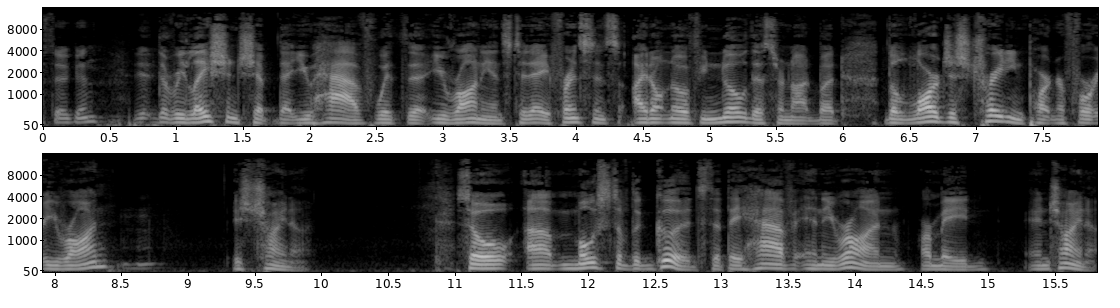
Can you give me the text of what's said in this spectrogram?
Say again? the- the relationship that you have with the Iranians today. For instance, I don't know if you know this or not, but the largest trading partner for Iran is China. So uh, most of the goods that they have in Iran are made in China.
